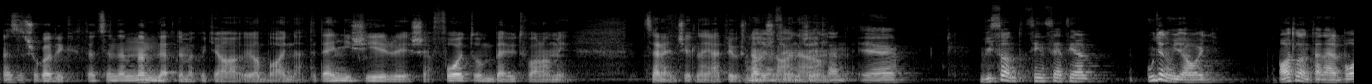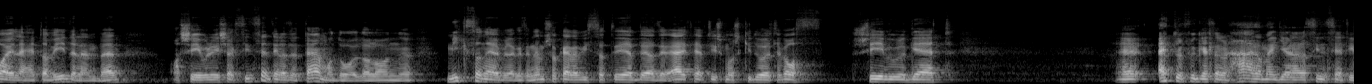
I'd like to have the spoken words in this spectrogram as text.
Ez a sokadik. Tehát szerintem nem lepne meg, hogyha ő abba hagyná. Tehát ennyi sérülése, folyton beüt valami. Szerencsétlen játékos, nagyon sajnálom. szerencsétlen. É, Viszont cincinnati ugyanúgy, ahogy Atlantánál baj lehet a védelemben, a sérülések cincinnati azért támadó oldalon Mixon elvileg azért nem sokára visszatér, de azért Eifert is most kidőlt, rossz sérülget. Eh, Ettől függetlenül 3 1 áll a Cincinnati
